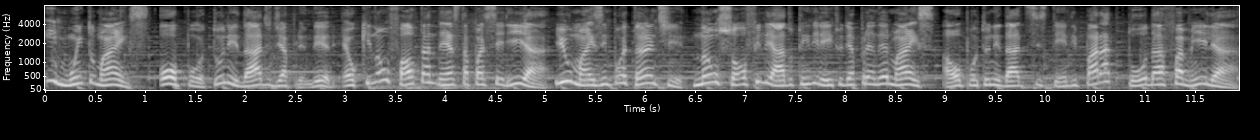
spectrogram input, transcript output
e muito mais. Oportunidade de aprender é o que não falta nesta parceria. E o mais importante, não só o filiado tem direito de aprender mais, a oportunidade se estende para toda a família.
